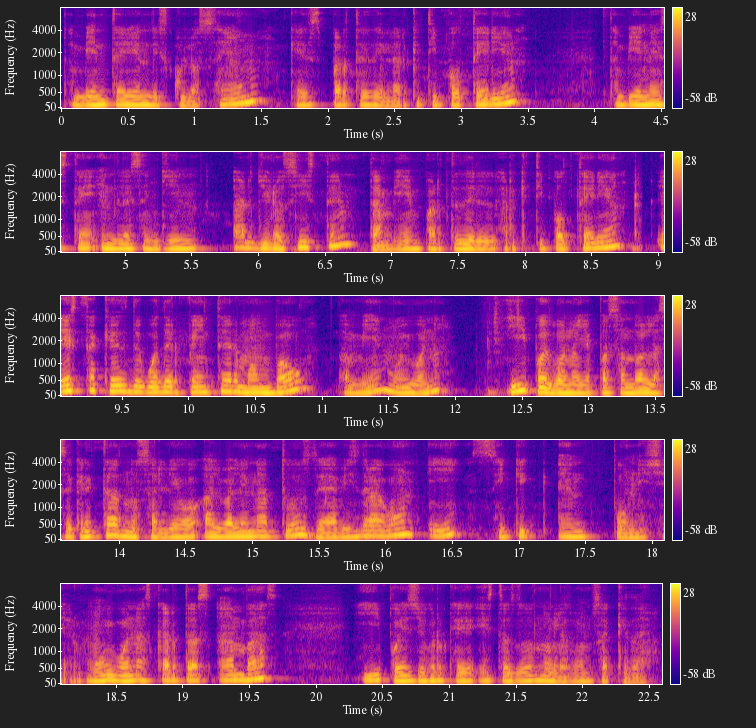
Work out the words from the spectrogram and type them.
También Therion Discoloseum, que es parte del arquetipo Therion. También este Endless Engine Argyro System, también parte del arquetipo Therion. Esta que es de Weather Painter Monbow, también muy buena. Y pues bueno, ya pasando a las secretas, nos salió Alvalenatus de Abyss Dragon y Psychic and Punisher. Muy buenas cartas ambas. Y pues yo creo que estas dos nos las vamos a quedar.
